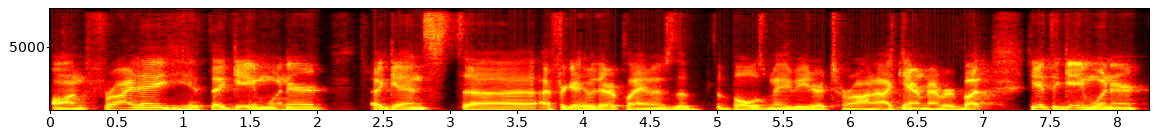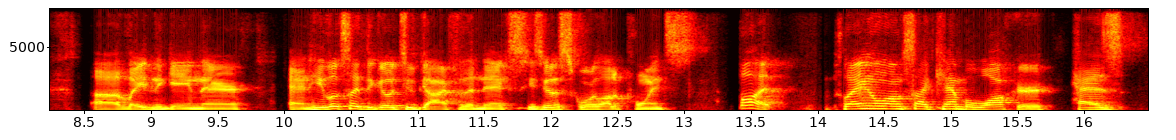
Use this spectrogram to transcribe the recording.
on Friday, he hit the game winner against uh, I forget who they were playing. It was the the Bulls maybe or Toronto. I can't remember, but he hit the game winner uh, late in the game there, and he looks like the go-to guy for the Knicks. He's going to score a lot of points, but playing alongside Kemba Walker has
